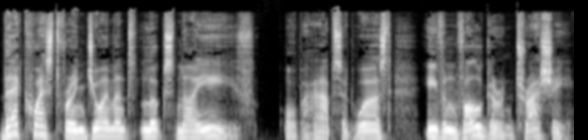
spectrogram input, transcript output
their quest for enjoyment looks naive, or perhaps at worst, even vulgar and trashy.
